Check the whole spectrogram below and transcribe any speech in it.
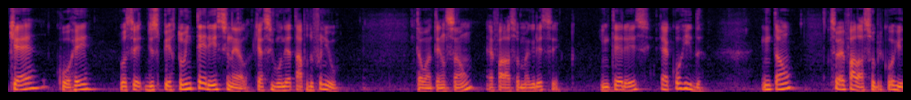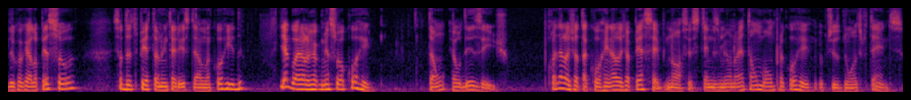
quer correr, você despertou interesse nela, que é a segunda etapa do funil. Então, atenção é falar sobre emagrecer. Interesse é corrida. Então, você vai falar sobre corrida com aquela pessoa, você está despertando o interesse dela na corrida, e agora ela já começou a correr. Então, é o desejo. Quando ela já está correndo, ela já percebe: nossa, esse tênis meu não é tão bom para correr, eu preciso de um outro tênis.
